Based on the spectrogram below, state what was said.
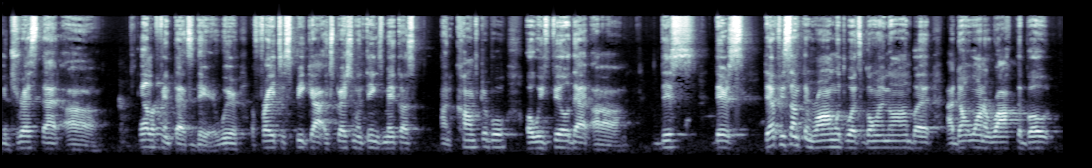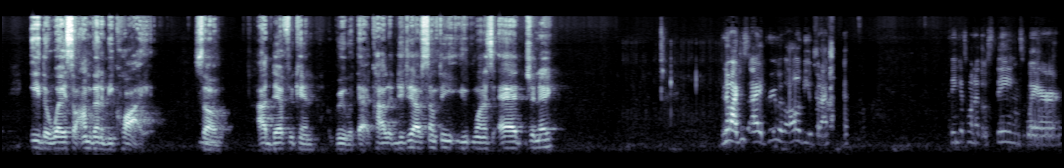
address that uh elephant that's there. We're afraid to speak out, especially when things make us uncomfortable or we feel that uh this there's definitely something wrong with what's going on, but I don't want to rock the boat either way, so I'm going to be quiet. So mm-hmm. I definitely can agree with that. Kyla, did you have something you wanted to add, Janae? No, I just I agree with all of you, but I, I think it's one of those things where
